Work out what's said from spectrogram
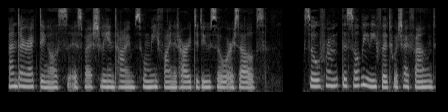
and directing us, especially in times when we find it hard to do so ourselves. So, from this lovely leaflet which I found,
